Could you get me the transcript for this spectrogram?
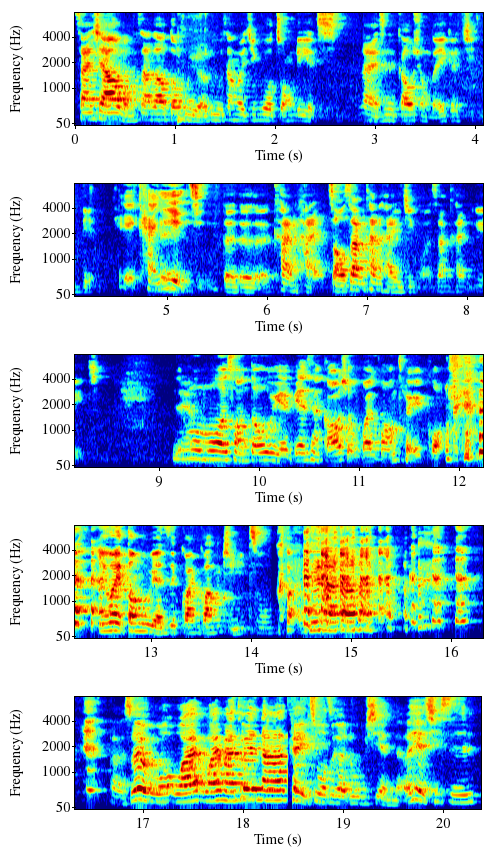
三峡往上到东屿的路上会经过中烈池，那也是高雄的一个景点。可以看夜景，对对对，看海，早上看海景，晚上看夜景。默默地从动物园变成高雄观光推广。因为动物园是观光局主管，呃所以我我还我还蛮推荐大家可以做这个路线的。而且其实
